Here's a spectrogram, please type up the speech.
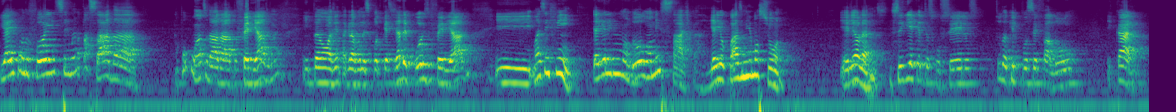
E aí quando foi semana passada, um pouco antes da, da, do feriado, né? Então a gente está gravando esse podcast já depois do feriado. E, mas enfim, e aí ele me mandou uma mensagem, cara. E aí eu quase me emociono. E ele, olha, eu segui aqueles teus conselhos, tudo aquilo que você falou. E cara,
